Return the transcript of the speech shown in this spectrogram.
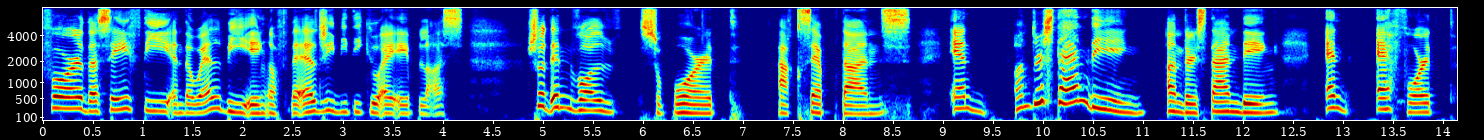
for the safety and the well-being of the LGBTQIA+, should involve support, acceptance, and Understanding. Understanding, and effort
